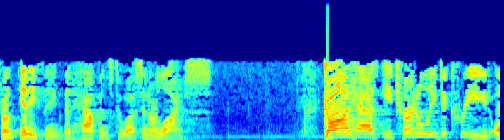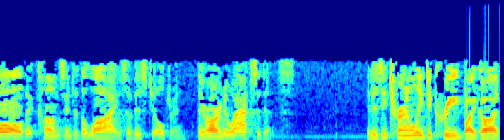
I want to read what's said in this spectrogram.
from anything that happens to us in our lives. God has eternally decreed all that comes into the lives of His children. There are no accidents. It is eternally decreed by God.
